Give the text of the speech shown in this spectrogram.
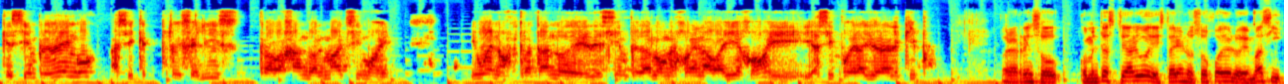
que, siempre vengo, así que estoy feliz trabajando al máximo y, bueno, tratando de, siempre dar lo mejor en la Vallejo y así poder ayudar al equipo. Ahora, Renzo, comentaste algo de estar en los ojos de los demás y,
